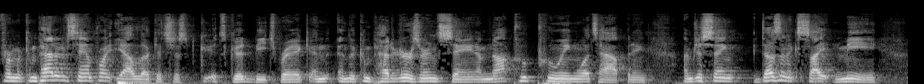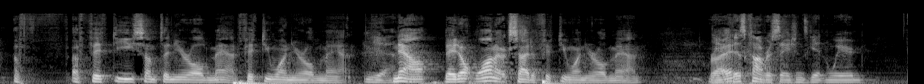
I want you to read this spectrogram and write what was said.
from a competitive standpoint, yeah, look, it's just it's good beach break and, and the competitors are insane. I'm not poo pooing what's happening. I'm just saying it doesn't excite me a 50 something year old man, 51 year old man. Yeah. Now, they don't want to excite a 51 year old man, right? Yeah, this conversation's getting weird.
